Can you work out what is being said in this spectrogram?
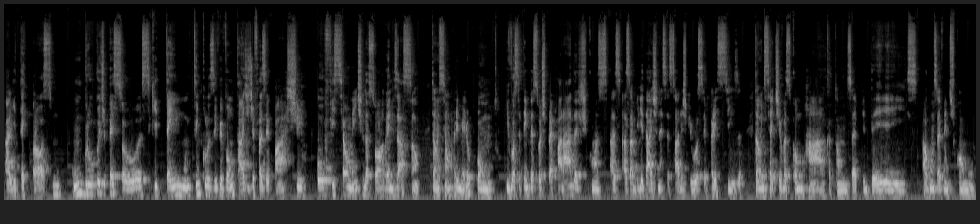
ali ter próximo um grupo de pessoas que tem muito, inclusive, vontade de fazer parte oficialmente da sua organização. Então, esse é um primeiro ponto. E você tem pessoas preparadas com as, as, as habilidades necessárias que você precisa. Então, iniciativas como hackathons, app days, alguns eventos como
